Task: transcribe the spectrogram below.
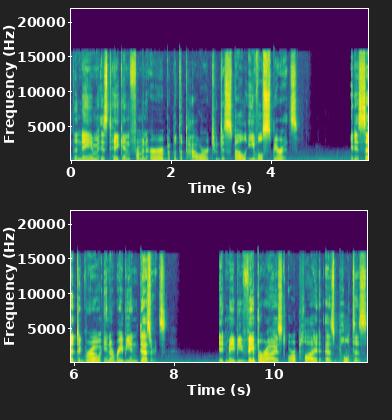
the name is taken from an herb with the power to dispel evil spirits. It is said to grow in Arabian deserts. It may be vaporized or applied as poultice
